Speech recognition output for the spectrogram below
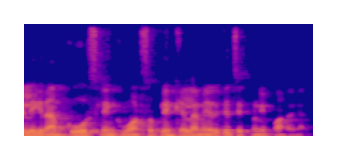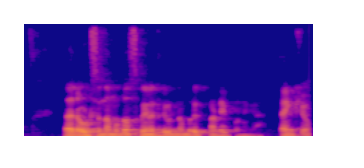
Telegram course link WhatsApp link எல்லாமே இருக்குது செக் பண்ணி பாருங்கள் ஏதாவது டவுட்ஸ் இருந்தால் மட்டும் ஸ்க்ரீனில் திருப்பி நம்பருக்கு கான்டெக்ட் பண்ணுங்கள் தேங்க்யூ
